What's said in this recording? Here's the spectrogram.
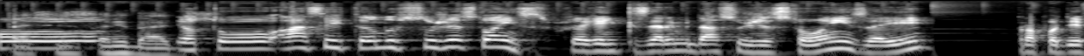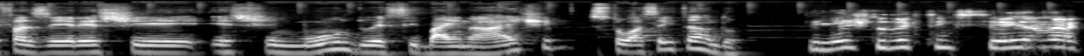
testes tô- de sanidade. Eu tô aceitando sugestões. Pra quem quiser me dar sugestões aí, pra poder fazer este, este mundo, esse by night, estou aceitando. Primeiro de tudo é que tem que ser, anar-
